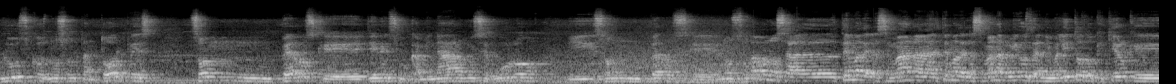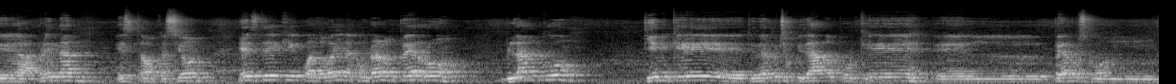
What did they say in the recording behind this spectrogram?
bruscos, no son tan torpes. Son perros que tienen su caminar muy seguro y son perros que no son... Vámonos al tema de la semana. El tema de la semana, amigos de Animalitos, lo que quiero que aprendan esta ocasión es de que cuando vayan a comprar un perro blanco, tienen que tener mucho cuidado porque perros con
